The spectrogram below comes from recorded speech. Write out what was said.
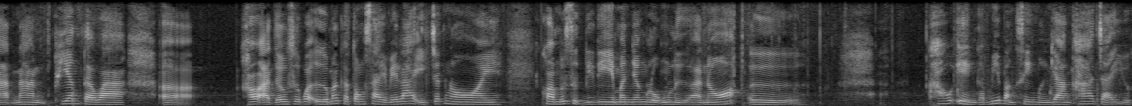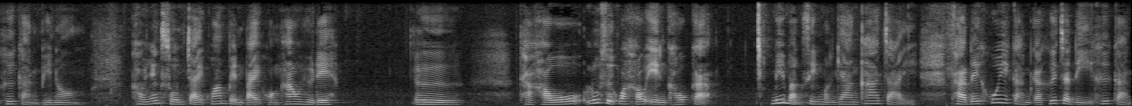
นาดนั้น เพียงแต่ว่าเอ่อ เขาอาจจะรู้สึกว่าเออมันก็ต้องใส่เวลาอีกจักหน่อย ความรู้สึกดีๆ มันยังหลงเหลือเนาะเออเขาเองก็มีบางสิ่งบางอย่างค่าใจอยู่คือกันพี่น้อง เขายังสนใจความเป็นไปของเฮาอยู่เด้เออ ถ้าเขารู้สึกว่าเขาเองเขากะมีบางสิ่งบางอย่างค่าใจ ถ้าได้คุยกันก็คือจะดีคือกัน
